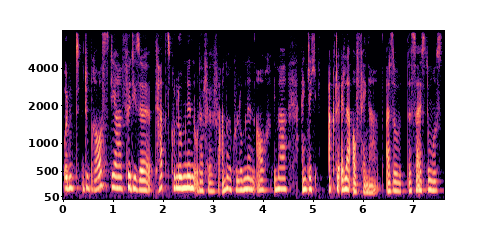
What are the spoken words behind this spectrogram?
Und du brauchst ja für diese Taz-Kolumnen oder für, für andere Kolumnen auch immer eigentlich aktuelle Aufhänger. Also das heißt, du musst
